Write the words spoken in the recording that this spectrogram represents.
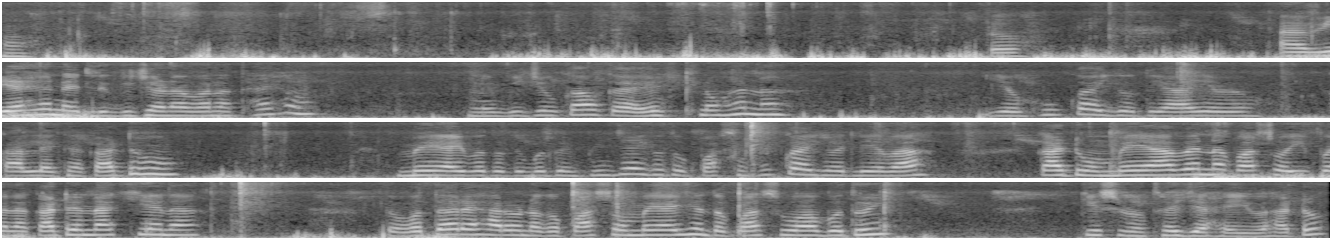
હા. તો આ વ્યા હે ને એટલે દુજાણાવાના થાય હો. ને બીજું કામ કે એટલું હે ને, એ હુકાઈ ગયો ત્યાં એ કાલે કાઢું. મેં આવ્યો તો તે બધું ભીંજાઈ ગયું હતું. પાછું સુકાઈ ગયું એટલે એવા કાઢું મેં આવે ને પાછો એ પહેલાં કાઢે નાખીએ ને. તો વધારે સારો ને કે પાછો મેં આવીએ તો પાછું આ બધું કીસણું થઈ જાય એવા હાટું.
